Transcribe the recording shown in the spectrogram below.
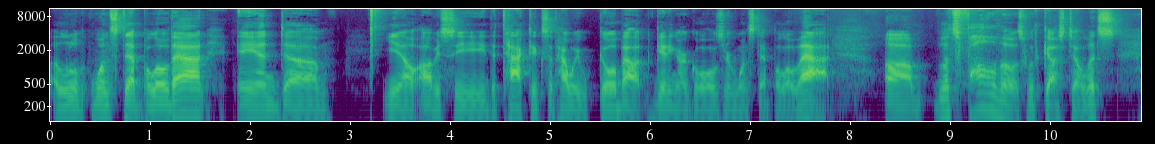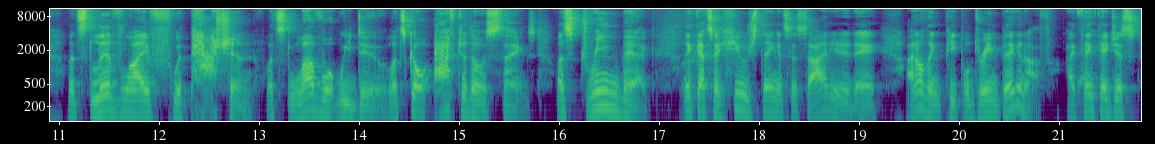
a little one step below that, and um, you know, obviously the tactics of how we go about getting our goals are one step below that. Um, let's follow those with gusto. Let's let's live life with passion. Let's love what we do. Let's go after those things. Let's dream big. I think that's a huge thing in society today. I don't think people dream big enough. I think they just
